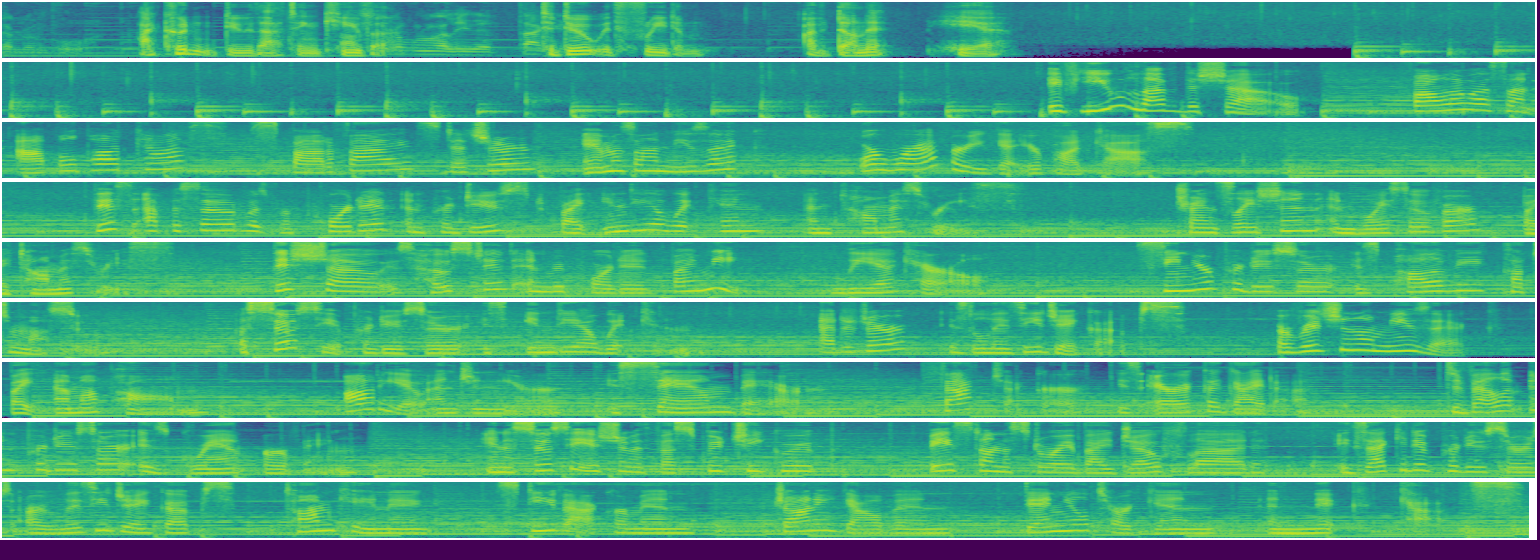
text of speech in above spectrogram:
I couldn't do that in Cuba. To do it with freedom, I've done it here. If you love the show, follow us on Apple Podcasts, Spotify, Stitcher, Amazon Music, or wherever you get your podcasts. This episode was reported and produced by India Whitkin and Thomas Reese. Translation and voiceover by Thomas Reese. This show is hosted and reported by me, Leah Carroll. Senior producer is Pallavi Katamasu. Associate producer is India Whitkin. Editor is Lizzie Jacobs. Original music by Emma Palm. Audio engineer is Sam Baer. Fact checker is Erica Gaida. Development producer is Grant Irving. In association with Vespucci Group, based on a story by Joe Flood, executive producers are Lizzie Jacobs, Tom Koenig, Steve Ackerman, Johnny Galvin, Daniel Turkin, and Nick Katz.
